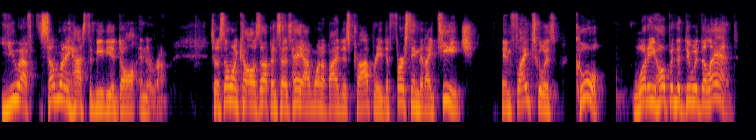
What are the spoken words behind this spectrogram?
you have, somebody has to be the adult in the room. So someone calls up and says, Hey, I want to buy this property. The first thing that I teach in flight school is cool. What are you hoping to do with the land?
